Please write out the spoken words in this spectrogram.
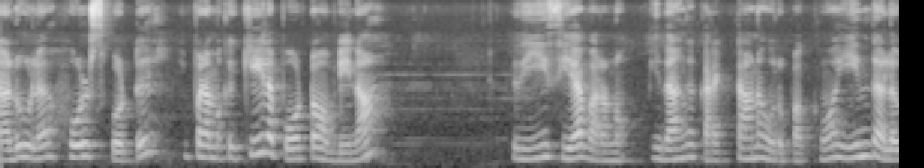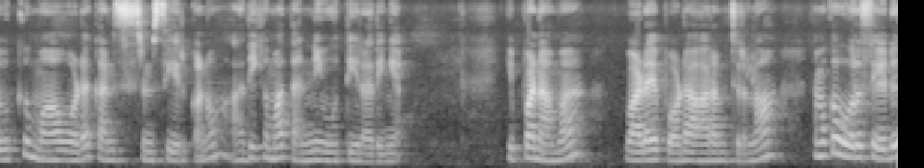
நடுவில் ஹோல்ஸ் போட்டு இப்போ நமக்கு கீழே போட்டோம் அப்படின்னா இது ஈஸியாக வரணும். இதாங்க கரெக்டான ஒரு பக்குவம். இந்த அளவுக்கு மாவோட கன்சிஸ்டன்சி இருக்கணும். அதிகமாக தண்ணி ஊற்றிடாதீங்க இப்போ நாம் வடையை போட ஆரம்பிச்சிடலாம். நமக்கு ஒரு சைடு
